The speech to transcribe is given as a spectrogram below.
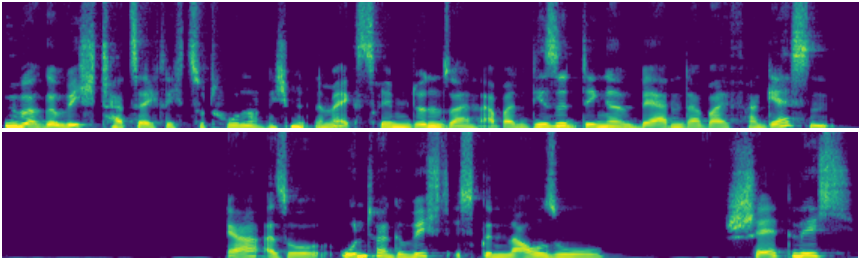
Übergewicht tatsächlich zu tun und nicht mit einem extremen Dünnsein. Aber diese Dinge werden dabei vergessen. Ja, also Untergewicht ist genauso schädlich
